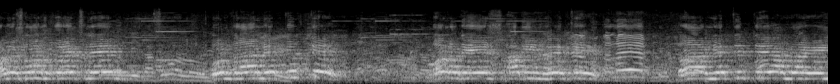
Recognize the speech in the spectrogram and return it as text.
অনশন করেছিলেন বন্ধার নেতৃত্বে বাংলাদেশ স্বাধীন হয়েছে। তার নেতৃত্বে আমরা এই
